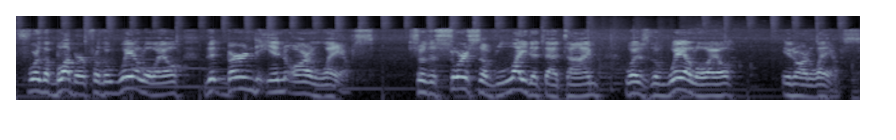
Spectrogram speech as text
for the blubber, for the whale oil that burned in our lamps. So the source of light at that time was the whale oil in our lamps.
